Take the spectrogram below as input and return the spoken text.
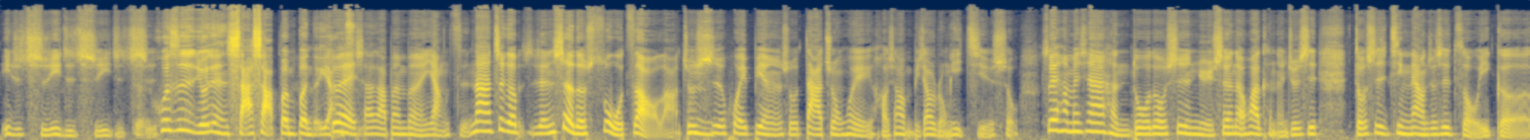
一直吃，一直吃，一直吃，或是有点傻傻笨笨的样子。对，傻傻笨笨的样子。那这个人设的塑造啦，就是会变成说大众会好像比较容易接受，所以他们现在很多都是女生的话，可能就是都是尽量就是走一个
